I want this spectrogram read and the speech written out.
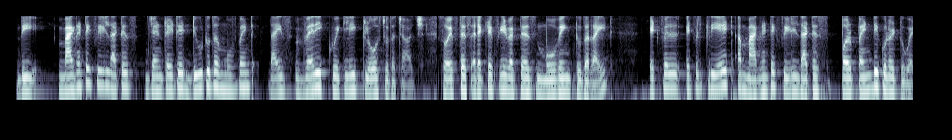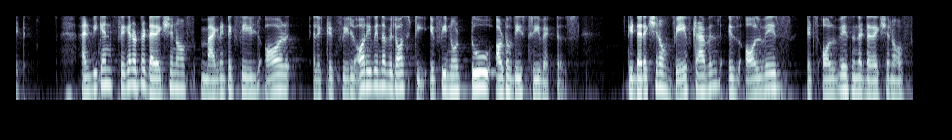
The magnetic field that is generated due to the movement dies very quickly close to the charge. So if this electric field vector is moving to the right, it will it will create a magnetic field that is perpendicular to it. And we can figure out the direction of magnetic field or electric field or even the velocity if we know two out of these three vectors. The direction of wave travel is always it's always in the direction of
